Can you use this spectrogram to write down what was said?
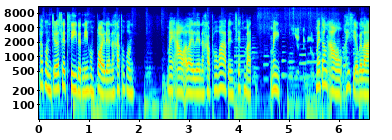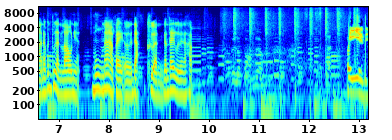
ถ้าผมเจอเซตฟรีแบบนี้ผมปล่อยเลยนะครับทุกคน ไม่เอาอะไรเลยนะครับ เพราะว่าเป็นเซตบัตรไม่เหี้ยดึงลงไม่ต้องเอาให้เสียเวลานะเพื่อนๆเราเนี่ย มุ่งหน้าไปเออดักเขื่อนกันได้เลยนะครับปีดิ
